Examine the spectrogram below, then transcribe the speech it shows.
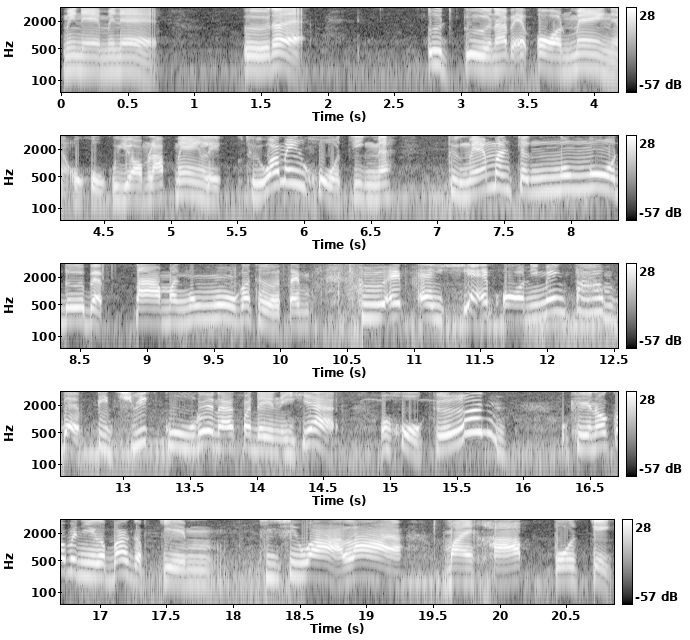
ไม่แน่ไม่แน่ เออนั่นแหละอึดเกินนะแอปออนแม่งเนี่ยโอ้โหกูยอมรับแม่งเลย ถือว่าแม่งโหดจริงนะถึงแม้มันจะโง่เดินแบบตามมันโง่ก็เถอะแต่คือไอ้ไอ้เฮียแอปออนนี่แม่งตามแบบติดชีวิตกูด้วยนะประเด็นไอ้เฮียโอ้โหเกิน โอเคเนาะก็เป็นยังไงกันบ้างกับเกมที่ชื่อว่าล่า Minecraft Project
